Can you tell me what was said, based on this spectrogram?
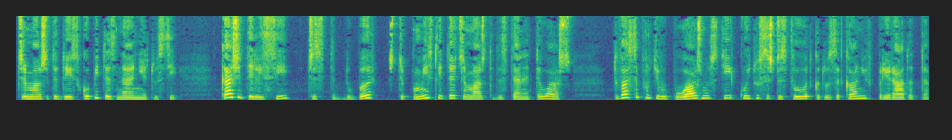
че можете да изгубите знанието си. Кажете ли си, че сте добър, ще помислите, че можете да станете лош. Това са противоположности, които съществуват като закони в природата.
